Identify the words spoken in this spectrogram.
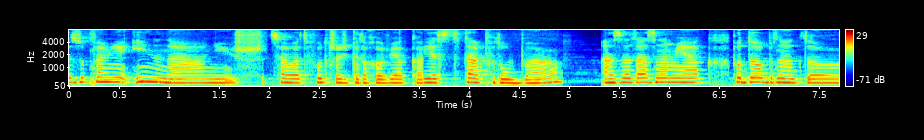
zupełnie inna niż cała twórczość Grochowiaka jest ta próba, a zarazem jak podobna do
